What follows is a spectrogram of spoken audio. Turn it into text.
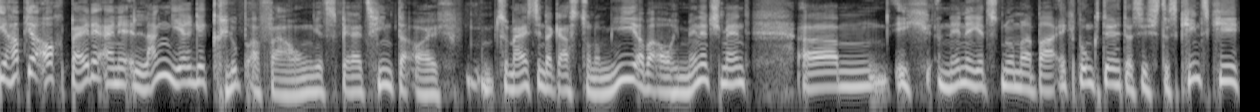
Ihr habt ja auch beide eine langjährige Club-Erfahrung jetzt bereits hinter euch, zumeist in der Gastronomie, aber auch im Management. Ähm, ich nenne jetzt nur mal ein paar Eckpunkte. Das ist das Kinski,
